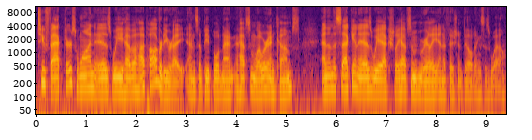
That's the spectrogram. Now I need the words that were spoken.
two factors. One is we have a high poverty rate, and so people have some lower incomes. And then the second is we actually have some really inefficient buildings as well.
